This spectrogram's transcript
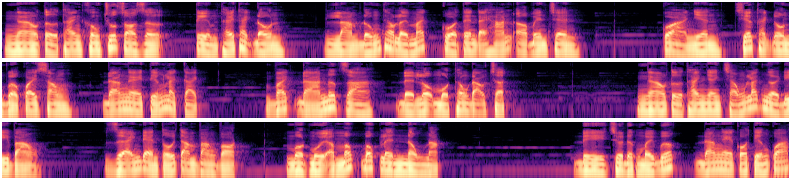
Ngao tử thanh không chút do dự, Tìm thấy thạch đôn Làm đúng theo lời mách của tên đại hán ở bên trên. Quả nhiên, chiếc thạch đôn vừa quay xong, Đã nghe tiếng lạch cạch. Vách đá nứt ra, Để lộ một thông đạo chật. Ngao tử thanh nhanh chóng lách người đi vào. Dưới ánh đèn tối tăm vàng vọt một mùi ẩm mốc bốc lên nồng nặc. Đi chưa được mấy bước, Đã nghe có tiếng quát.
